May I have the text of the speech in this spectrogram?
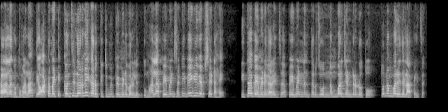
कळालं का तुम्हाला? ते ऑटोमॅटिक कन्सिडर नाही करत की तुम्ही पेमेंट भरले तुम्हाला पेमेंटसाठी वेगळी वेबसाईट आहे. तिथं पेमेंट करायचं. पेमेंट नंतर जो नंबर जनरेट होतो तो नंबर इथे टाकायचा आहे.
